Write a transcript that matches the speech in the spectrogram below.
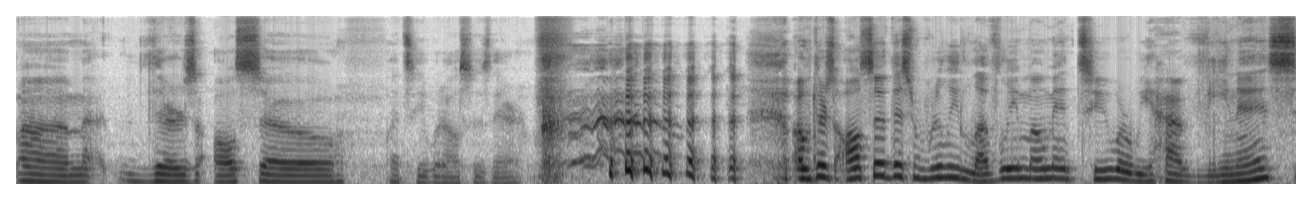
um, there's also, let's see, what else is there? oh, there's also this really lovely moment too where we have Venus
